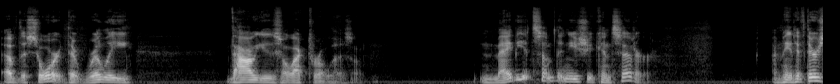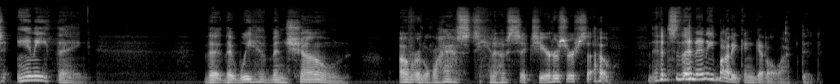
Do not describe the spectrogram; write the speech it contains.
of the sort that really values electoralism, maybe it's something you should consider. I mean, if there's anything that, that we have been shown over the last, you know, six years or so, it's that anybody can get elected.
